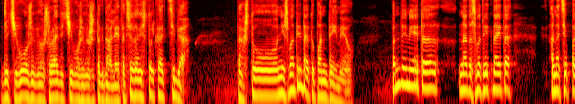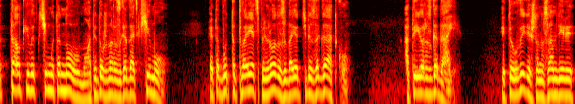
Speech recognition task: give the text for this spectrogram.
Для чего живешь, ради чего живешь и так далее. Это все зависит только от тебя. Так что не смотри на эту пандемию. Пандемия это надо смотреть на это она тебя подталкивает к чему-то новому, а ты должен разгадать к чему. Это будто творец природы задает тебе загадку, а ты ее разгадай. И ты увидишь, что на самом деле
